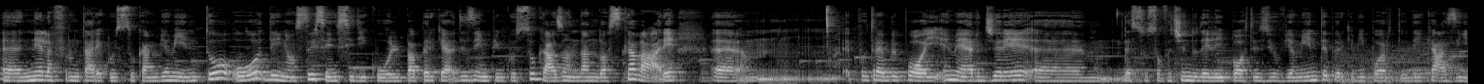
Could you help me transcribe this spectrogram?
eh, nell'affrontare questo cambiamento o dei nostri sensi di colpa, perché ad esempio in questo caso andando a scavare ehm, potrebbe poi emergere, ehm, adesso sto facendo delle ipotesi ovviamente perché vi porto dei casi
